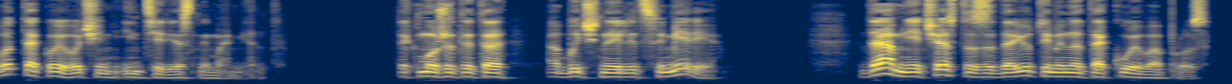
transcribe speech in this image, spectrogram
Вот такой очень интересный момент. Так может, это обычное лицемерие? Да, мне часто задают именно такой вопрос.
